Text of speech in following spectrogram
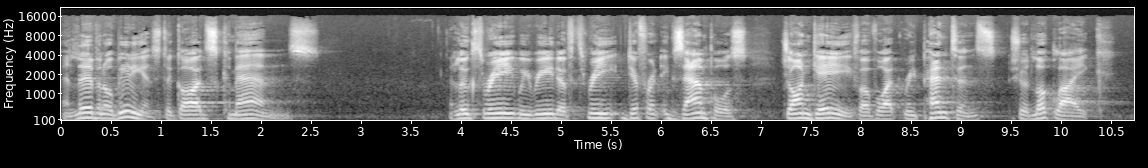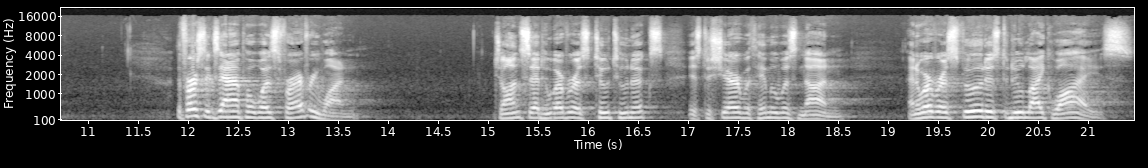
and live in obedience to God's commands. In Luke 3, we read of three different examples John gave of what repentance should look like. The first example was for everyone. John said, Whoever has two tunics is to share with him who has none, and whoever has food is to do likewise.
